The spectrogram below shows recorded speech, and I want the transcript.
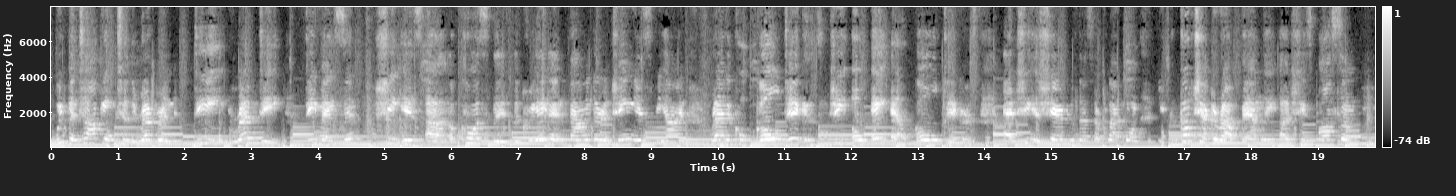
We've been talking to the Reverend D, Rev D, D Mason. She is, uh, of course, the, the creator and founder and genius behind Radical Goal Diggers, G O A L, Gold Diggers. And she has shared with us her platform. You can go check her out, family. Uh, she's awesome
